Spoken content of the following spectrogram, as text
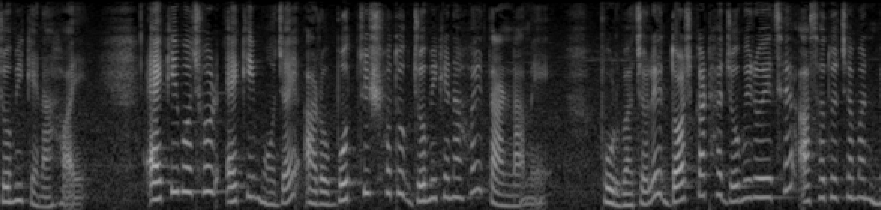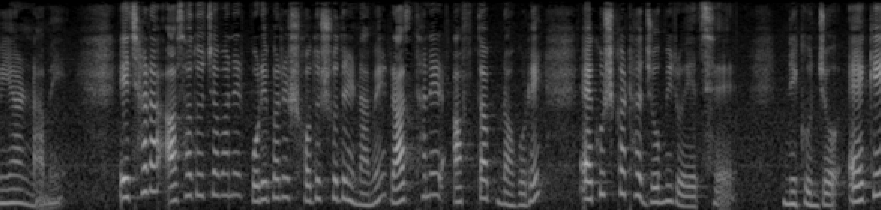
জমি কেনা হয়। একই বছর একই মৌজায় আরও বত্রিশ শতক জমি কেনা হয় তার নামে। পূর্বাচলে দশ কাঠা জমি রয়েছে আসাদুজ্জামান মিয়ার নামে। এছাড়া আসাদুজ্জামানের পরিবারের সদস্যদের নামে রাজধানীর আফতাবনগরে একুশ কাঠা জমি রয়েছে। নিকুঞ্জ একে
